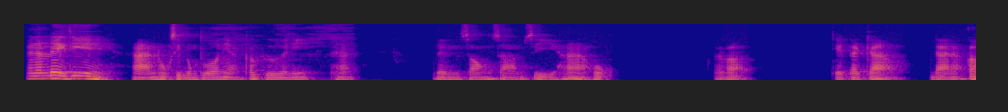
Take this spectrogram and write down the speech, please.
ดังนั้นเลขที่หารหกสิบลงตัวเนี่ยก็คืออันนี้นะฮะหนึ่งสองสามสี่ห้าหกแล้วก็เจ็ดแปดเก้าได้นะก็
